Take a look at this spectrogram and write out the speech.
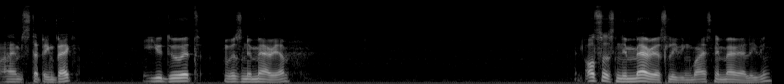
I'm stepping back. You do it with Nymeria. And also is Nymeria's leaving. Why is Nymeria leaving?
